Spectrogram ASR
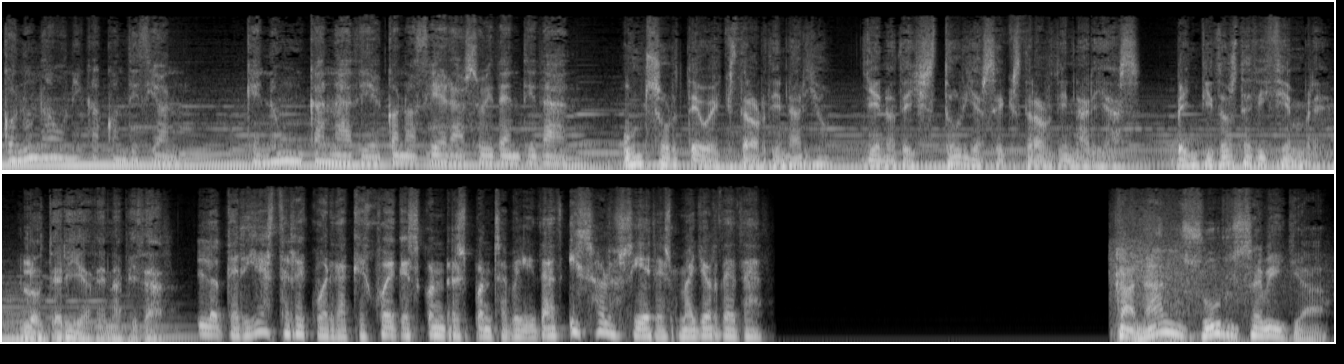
con una única condición, que nunca nadie conociera su identidad. Un sorteo extraordinario lleno de historias extraordinarias. 22 de diciembre, Lotería de Navidad. Loterías te recuerda que juegues con responsabilidad y solo si eres mayor de edad. Canal Sur Sevilla.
